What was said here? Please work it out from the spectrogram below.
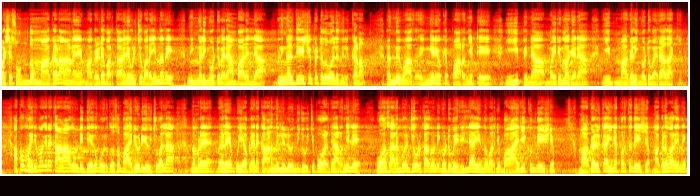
പക്ഷെ സ്വന്തം മകളാണ് മകളുടെ ഭർത്താവിനെ വിളിച്ച് പറയുന്നത് നിങ്ങളിങ്ങോട്ട് വരാൻ പാടില്ല. നിങ്ങൾ ദേഷ്യപ്പെട്ടതുപോലെ നിൽക്കണം. എന്ന് ഇങ്ങനെയൊക്കെ പറഞ്ഞിട്ട് ഈ പിന്നെ മരുമകന ഈ മകൾ ഇങ്ങോട്ട് വരാതാക്കി. അപ്പോൾ മരുമകനെ കാണാതുകൊണ്ട് ഇദ്ദേഹം ഒരു ദിവസം ഭാര്യയോട് ചോദിച്ചു അല്ല നമ്മുടെ വിളയ പുയ്യാപ്പിളേനെ കാണുന്നില്ലല്ലോ എന്ന് ചോദിച്ചപ്പോൾ പറഞ്ഞു അറിഞ്ഞില്ലേ? ഓ സ്ഥലം മേടിച്ചു കൊടുക്കാതുകൊണ്ട് ഇങ്ങോട്ട് വരില്ല എന്ന് പറഞ്ഞു ഭാര്യക്കും ദേഷ്യം. മകൾക്ക് അതിനപ്പുറത്ത് ദേഷ്യം. മകൾ പറയുന്നത്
